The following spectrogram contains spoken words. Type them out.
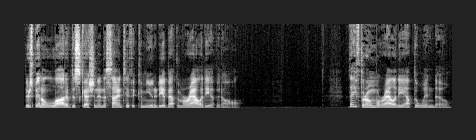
There's been a lot of discussion in the scientific community about the morality of it all. They've thrown morality out the window,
